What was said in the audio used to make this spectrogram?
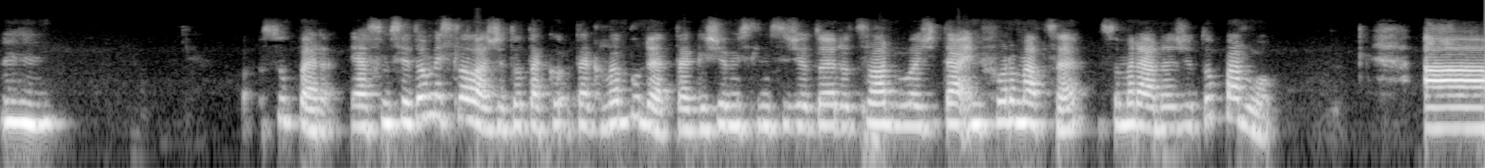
Mm. super. Já jsem si to myslela, že to tak, takhle bude, takže myslím si, že to je docela důležitá informace. Jsem ráda, že to padlo. A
